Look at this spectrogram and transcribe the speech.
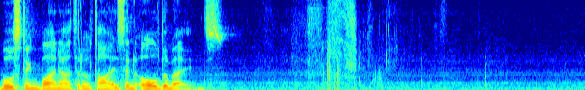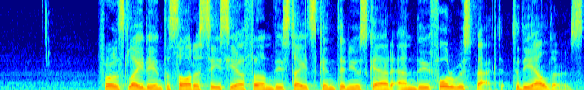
boosting bilateral ties in all domains. First Lady Intisar Sisi affirmed the state's continuous care and the full respect to the elders.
